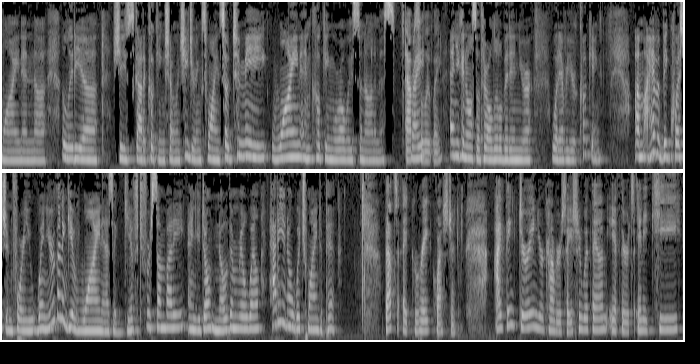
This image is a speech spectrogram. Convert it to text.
wine, and uh, Lydia, she's got a cooking show and she drinks wine. So to me, wine and cooking were always synonymous. Absolutely. Right? And you can also throw a little bit in your whatever you're cooking. Um, I have a big question for you. When you're going to give wine as a gift for somebody and you don't know them real well, how do you know which wine to pick? That's a great question. I think during your conversation with them, if there's any key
